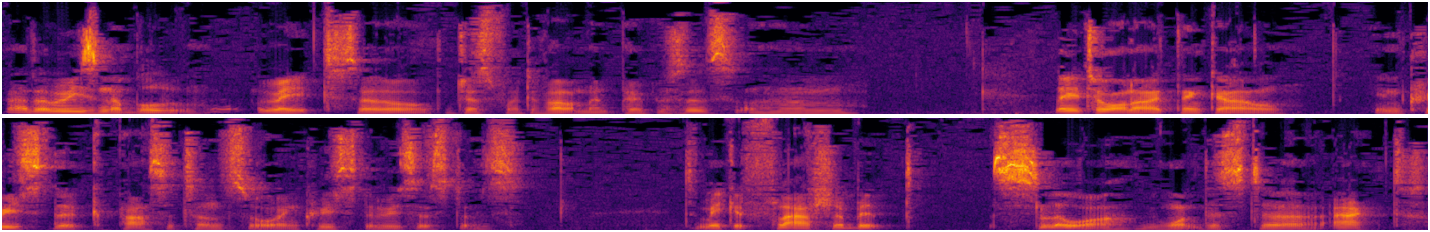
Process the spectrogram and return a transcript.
at a reasonable rate, so just for development purposes. Um, later on, I think I'll increase the capacitance or increase the resistors to make it flash a bit slower. We want this to act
